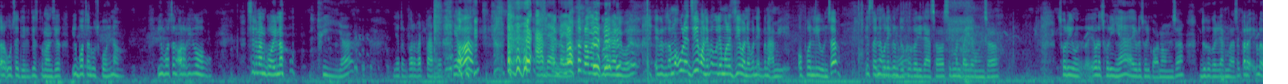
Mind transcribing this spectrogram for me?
तर ऊ चाहिँ धेरै त्यस्तो मान्छे हो। यो वचन उसको होइन। यो वचन अर्कैको हो। श्रीमानको होइन। यो त बर्बाद पार्छ। के हो? रमाइलो कुराकानी भयो। एकदम म उसले जे भने पनि उसले मलाई जे भने पनि एकदम हामी ओपनली हुन्छ। त्यस्तो होइन उसले एकदम दुःख गरिरहेछ श्रीमान बाहिर हुनुहुन्छ। छोरी एउटा छोरी यहाँ एउटा छोरी घरमा हुनुहुन्छ दुःख गरिराख्नु भएको छ। तर एउटा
